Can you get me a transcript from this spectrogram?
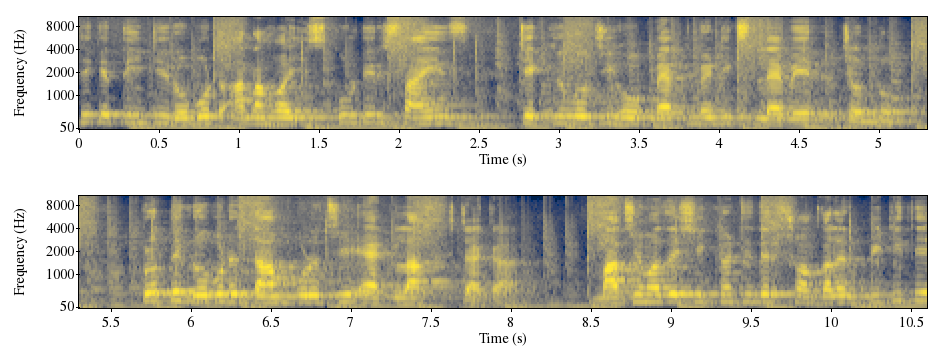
থেকে তিনটি রোবট আনা হয় স্কুলটির সায়েন্স, টেকনোলজি ও ম্যাথমেটিক্স ল্যাবের জন্য। প্রত্যেক রোবটের দাম পড়েছে এক লাখ টাকা। মাঝে মাঝে শিক্ষার্থীদের সকালের পিটিতে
